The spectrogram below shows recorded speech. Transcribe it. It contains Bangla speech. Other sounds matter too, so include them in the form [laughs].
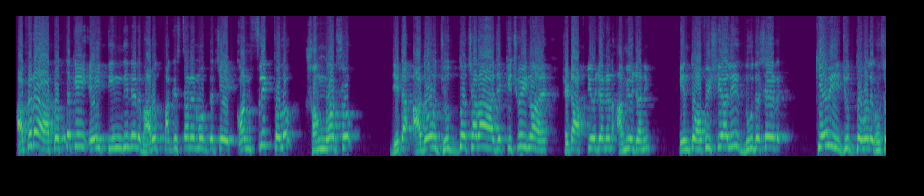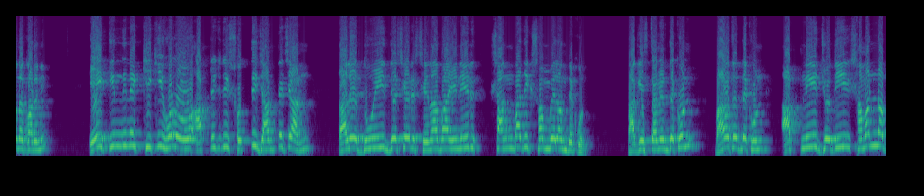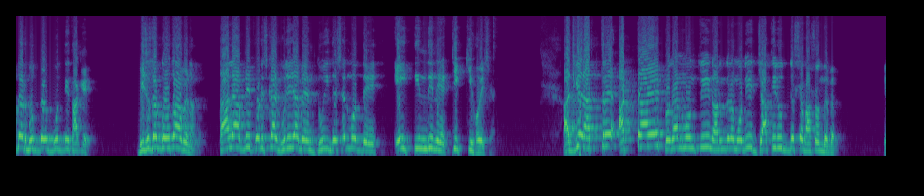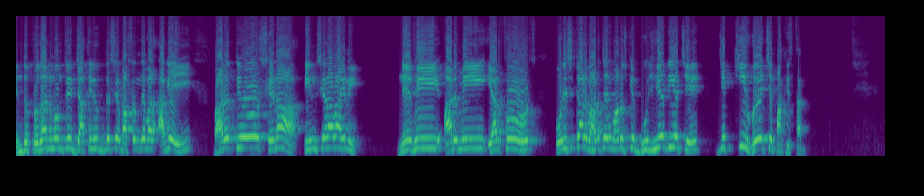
আপনারা প্রত্যেকেই এই তিন দিনের ভারত পাকিস্তানের মধ্যে যে কনফ্লিক্ট হলো সংঘর্ষ যেটা আদৌ যুদ্ধ ছাড়া যে কিছুই নয় সেটা আপনিও জানেন আমিও জানি কিন্তু অফিসিয়ালি দু দেশের কেউই যুদ্ধ বলে ঘোষণা করেনি এই তিন দিনে কি কি হলো আপনি যদি সত্যি জানতে চান তাহলে দুই দেশের সেনাবাহিনীর সাংবাদিক সম্মেলন দেখুন, পাকিস্তানের দেখুন, ভারতের দেখুন। আপনি যদি সামান্য আপনার বুদ্ধ- থাকে, বিশেষজ্ঞ হতে হবে না। তাহলে আপনি পরিষ্কার বুঝে যাবেন দুই দেশের মধ্যে এই তিন দিনে ঠিক কি হয়েছে। আজকে রাত্রে আটটায় প্রধানমন্ত্রী নরেন্দ্র মোদী জাতির উদ্দেশ্যে ভাষণ দেবেন। কিন্তু প্রধানমন্ত্রী জাতির উদ্দেশ্যে ভাষণ দেওয়ার আগেই ভারতীয় সেনা, তিন সেনাবাহিনী, নেভি, আর্মি এয়ারফোর্স পরিষ্কার ভারতের মানুষকে বুঝিয়ে দিয়েছে যে কি হয়েছে পাকিস্তান।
